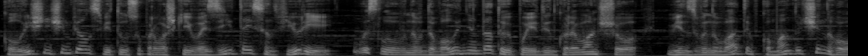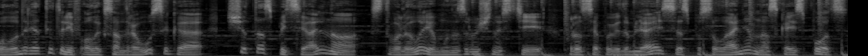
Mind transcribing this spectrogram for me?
колишній чемпіон світу у суперважкій вазі Тайсон Ф'юрі висловив невдоволення датою поєдинку реваншу. Він звинуватив команду чинного володаря титулів Олександра Усика, що та спеціально створила йому незручності. Про це повідомляється з посиланням на Sky Sports.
